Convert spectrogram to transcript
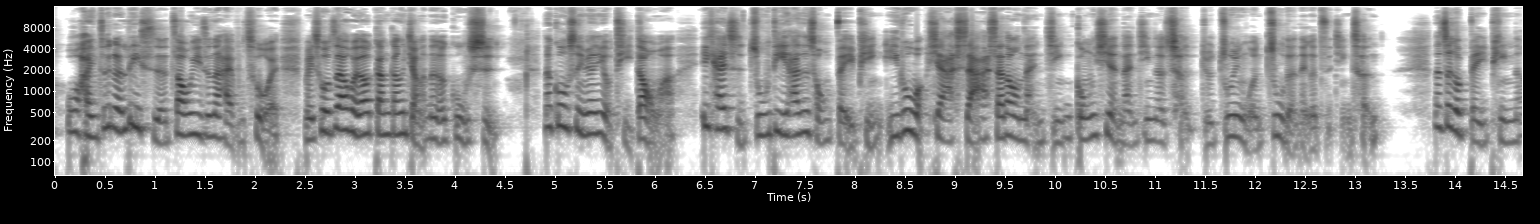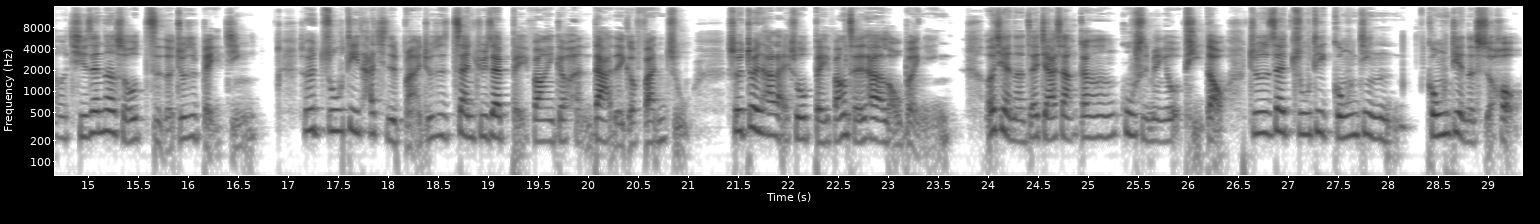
哇，你这个历史的造诣真的还不错诶没错，再回到刚刚讲的那个故事，那故事里面有提到嘛，一开始朱棣他是从北平一路往下杀，杀到南京，攻陷南京的城，就朱允文住的那个紫禁城。那这个北平呢，其实在那时候指的就是北京，所以朱棣他其实本来就是占据在北方一个很大的一个藩主，所以对他来说，北方才是他的老本营。而且呢，再加上刚刚故事里面有提到，就是在朱棣攻进宫殿的时候，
